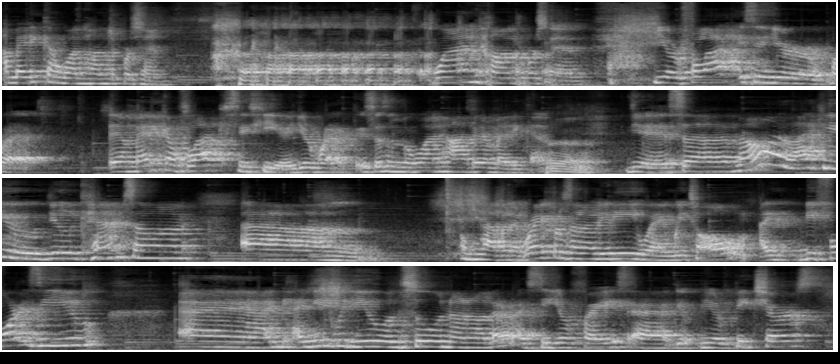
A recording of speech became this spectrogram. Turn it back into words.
American 100%. 100%. Your flag is in your red. The American flag is here. You're right. This is 100 American. Uh. Yes. Uh, no, I like you. You look handsome. Um, you have a great personality. When we talk, I, before I see you, uh, I, I meet with you on Zoom or another. I see your face, uh, your, your pictures,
